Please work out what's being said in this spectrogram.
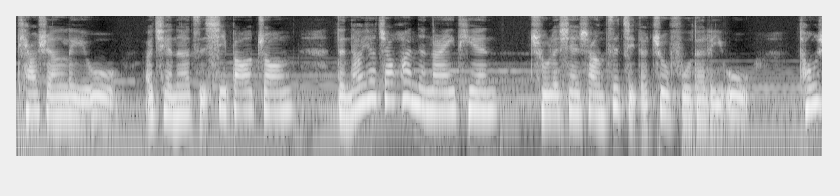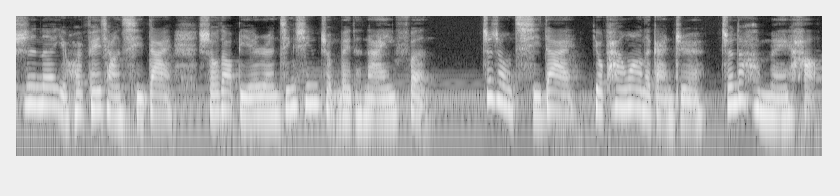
挑选礼物，而且呢仔细包装，等到要交换的那一天，除了献上自己的祝福的礼物，同时呢也会非常期待收到别人精心准备的那一份。这种期待又盼望的感觉真的很美好。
